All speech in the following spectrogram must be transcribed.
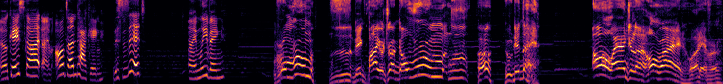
Okay, Scott, I'm all done packing. This is it. I'm leaving. Vroom vroom! Zzz, the big fire truck go vroom! Zzz. Huh? Who did that? Oh, Angela! Alright, whatever.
